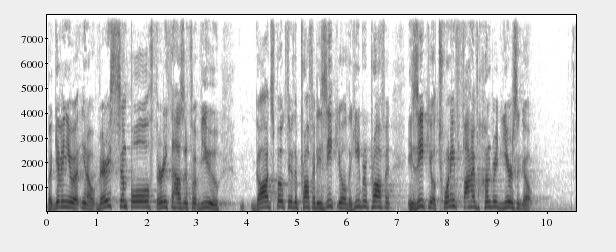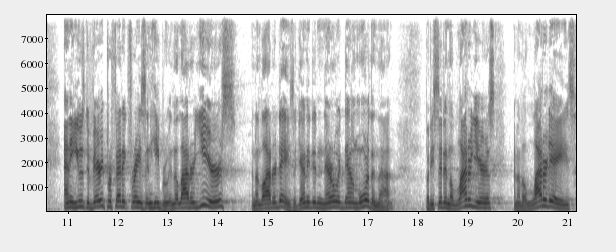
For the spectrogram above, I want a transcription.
But giving you a you know, very simple 30,000 foot view, God spoke through the prophet Ezekiel, the Hebrew prophet Ezekiel, 2,500 years ago. And he used a very prophetic phrase in Hebrew in the latter years and in the latter days. Again, he didn't narrow it down more than that. But he said, In the latter years and in the latter days,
